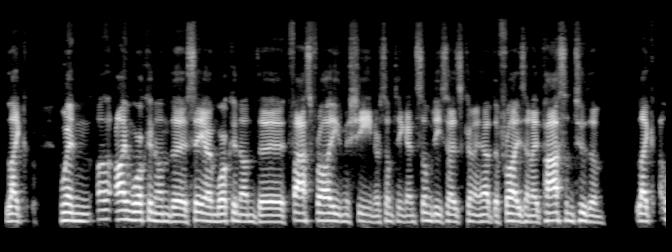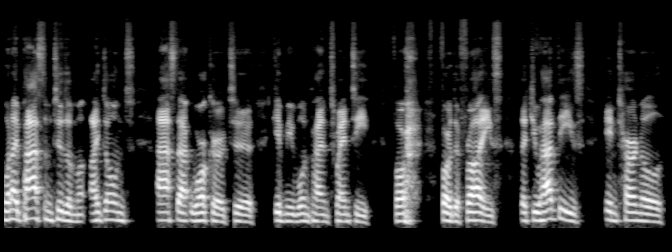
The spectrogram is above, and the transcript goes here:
Like when I'm working on the, say, I'm working on the fast fries machine or something, and somebody says, "Can I have the fries?" and I pass them to them. Like when I pass them to them, I don't ask that worker to give me one pound twenty for for the fries. That you have these internal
